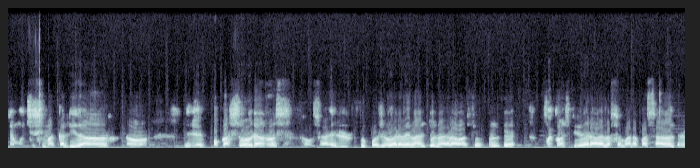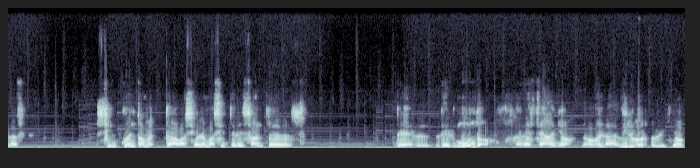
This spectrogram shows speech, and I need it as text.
de muchísima calidad, ¿no? En pocas horas, o sea, él supo llevar adelante una grabación que fue considerada la semana pasada entre las 50 grabaciones más interesantes del, mundo en este año, ¿no? La Billboard eligió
